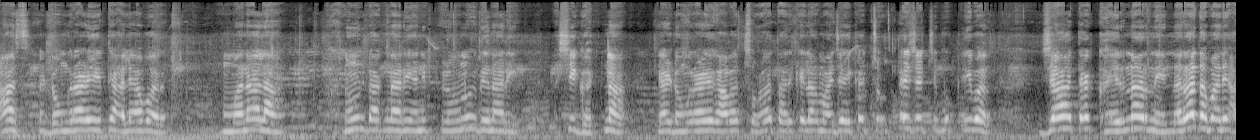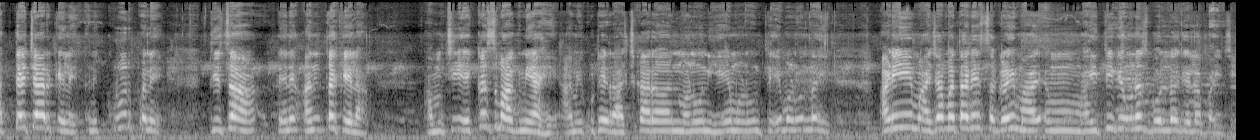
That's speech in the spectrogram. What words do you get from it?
आज डोंगराळे येथे आल्यावर मनाला हणून टाकणारी आणि पिळवणूक देणारी अशी घटना या डोंगराळे गावात सोळा तारखेला माझ्या एका छोट्याशा चिमुकलीवर ज्या त्या खैरनारने नराधमाने अत्याचार केले आणि क्रूरपणे तिचा त्याने अंत केला. आमची एकच मागणी आहे आम्ही कुठे राजकारण म्हणून हे म्हणून ते म्हणून नाही. आणि माझ्या मताने सगळी मा माहिती घेऊनच बोललं गेलं पाहिजे.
